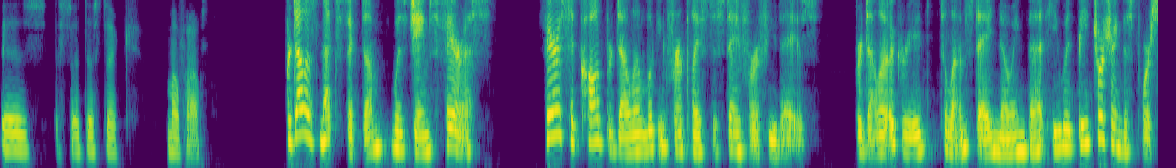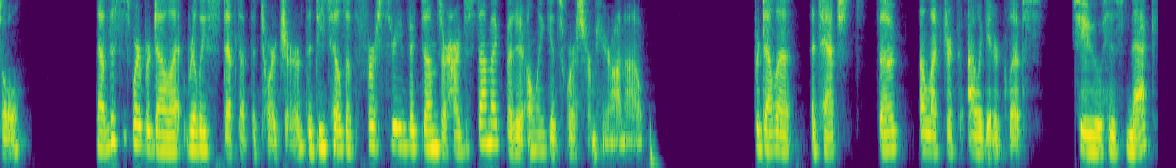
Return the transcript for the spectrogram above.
is a sadistic mofo. Berdella's next victim was James Ferris. Ferris had called Berdella looking for a place to stay for a few days. Berdella agreed to let him stay, knowing that he would be torturing this poor soul. Now, this is where Berdella really stepped up the torture. The details of the first three victims are hard to stomach, but it only gets worse from here on out. Berdella attached the electric alligator clips to his neck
